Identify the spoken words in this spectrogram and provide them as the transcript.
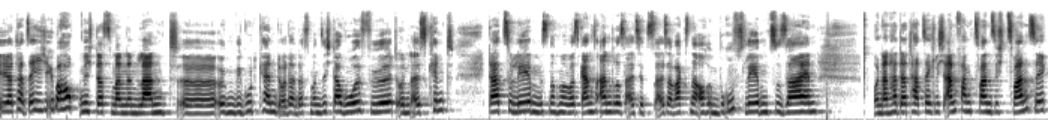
ja tatsächlich überhaupt nicht, dass man ein Land äh, irgendwie gut kennt oder dass man sich da wohlfühlt. Und als Kind da zu leben, ist nochmal was ganz anderes, als jetzt als Erwachsener auch im Berufsleben zu sein. Und dann hat er tatsächlich Anfang 2020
